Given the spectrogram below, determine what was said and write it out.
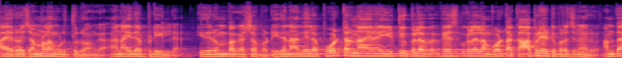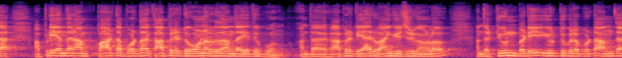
ஆயிரம் ரூபாய் சம்பளம் கொடுத்துருவாங்க ஆனால் இது அப்படி இல்லை. இது ரொம்ப கஷ்டப்பட்டு இதை நான் இதில் போட்டேன்னா யூடியூப்பில் ஃபேஸ்புக்கில் எல்லாம் போட்டால் காப்பிரைட் பிரச்சனை இருக்கும் அந்த அப்படியே அந்த நான் பாட்டை போட்டால் காப்பிரைட் ஓனருக்கு தான் அந்த இது போகும். அந்த காப்பிரைட் யார் வாங்கி வச்சுருக்காங்களோ அந்த டியூன் படி யூடியூப்பில் போட்டால் அந்த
